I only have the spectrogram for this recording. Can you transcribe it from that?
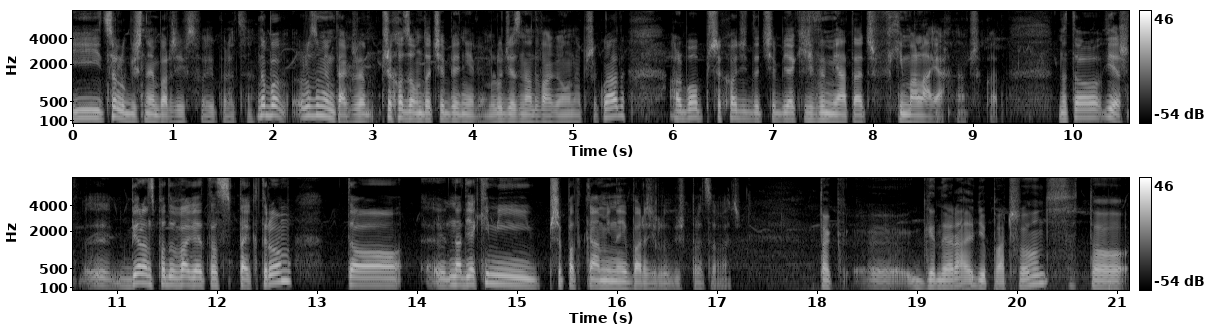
I co lubisz najbardziej w swojej pracy? No bo rozumiem tak, że przychodzą do ciebie, nie wiem, ludzie z nadwagą na przykład, albo przychodzi do ciebie jakiś wymiatacz w Himalajach na przykład. No to wiesz, y, biorąc pod uwagę to spektrum, to y, nad jakimi przypadkami najbardziej lubisz pracować? Tak, y, generalnie patrząc, to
